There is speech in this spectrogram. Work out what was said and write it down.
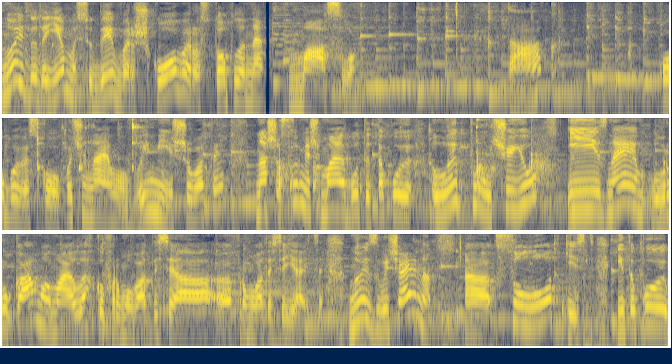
Ну і додаємо сюди вершкове розтоплене масло. Так. Обов'язково починаємо вимішувати. Наша суміш має бути такою липучою, і з нею руками має легко формуватися, е, формуватися яйця. Ну і звичайно, е, солодкість і такий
